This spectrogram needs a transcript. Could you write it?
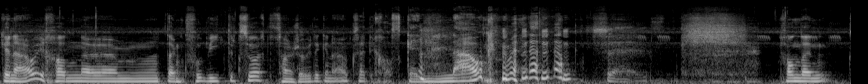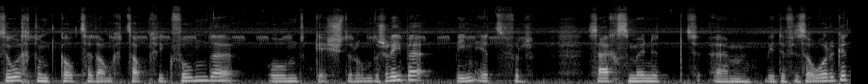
Genau, ich habe ähm, dann weitergesucht. Jetzt habe ich schon wieder genau gesagt. Ich habe es genau gemerkt. Scheiße. Ich habe dann gesucht und Gott sei Dank Zacki gefunden und gestern unterschrieben. Bin jetzt für sechs Monate ähm, wieder versorgt.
